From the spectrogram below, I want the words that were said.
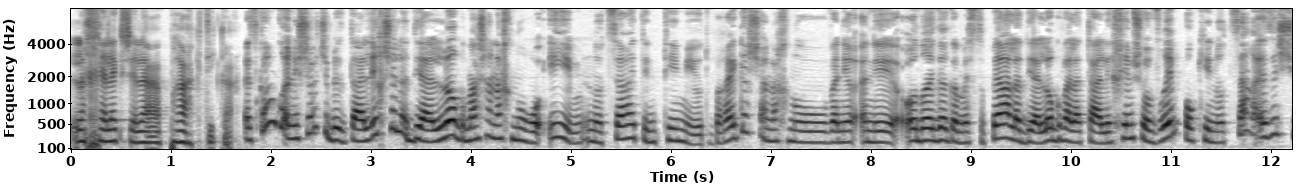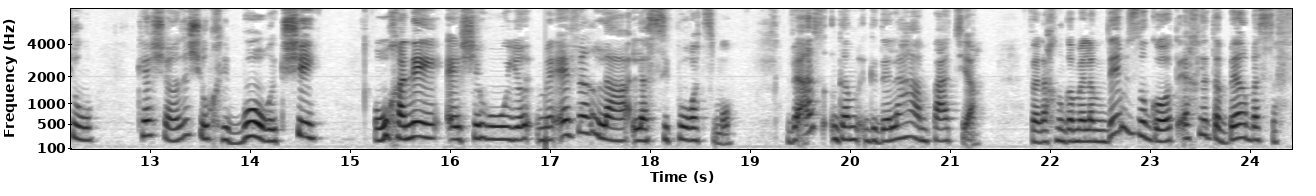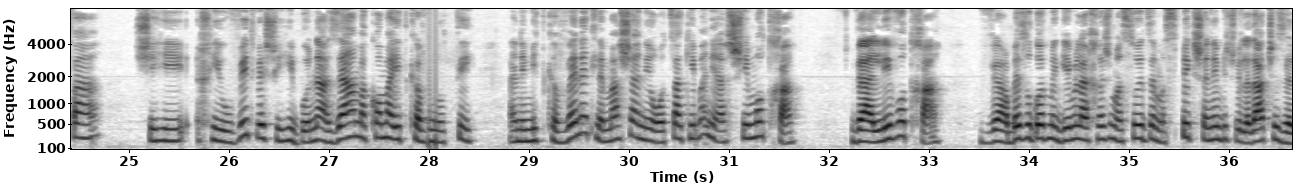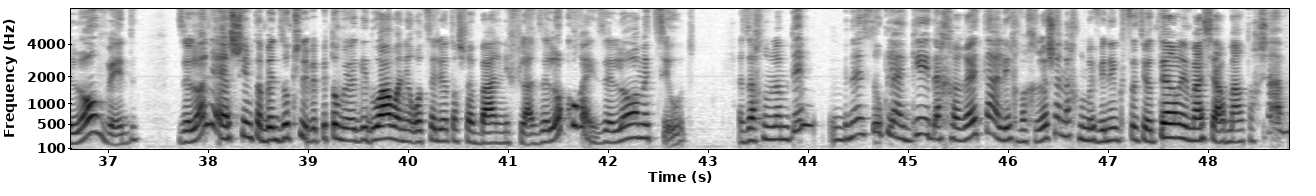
לחלק של הפרקטיקה. אז קודם כל, אני חושבת שבתהליך של הדיאלוג, מה שאנחנו רואים, נוצרת אינטימיות. ברגע שאנחנו, ואני עוד רגע גם אספר על הדיאלוג ועל התהליכים שעוברים פה, כי נוצר איזשהו קשר, איזשהו חיבור רגשי, רוחני, אה, שהוא מעבר לסיפור עצמו. ואז גם גדלה האמפתיה, ואנחנו גם מלמדים זוגות איך לדבר בשפה שהיא חיובית ושהיא בונה, זה המקום ההתכוונותי. אני מתכוונת למה שאני רוצה, כי אם אני אאשים אותך ואעליב אותך, והרבה זוגות מגיעים אליי אחרי שהם עשו את זה מספיק שנים בשביל לדעת שזה לא עובד, זה לא אני אאשים את הבן זוג שלי ופתאום הוא יגיד וואו אני רוצה להיות עכשיו בעל נפלא, זה לא קורה, זה לא המציאות. אז אנחנו מלמדים בני זוג להגיד אחרי תהליך ואחרי שאנחנו מבינים קצת יותר ממה שאמרת עכשיו,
